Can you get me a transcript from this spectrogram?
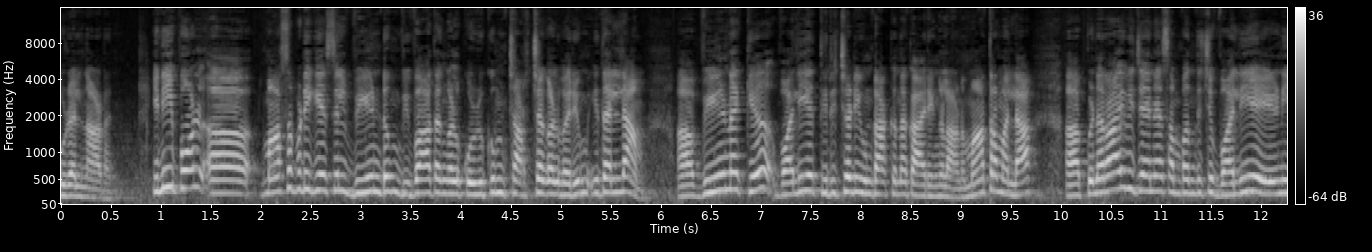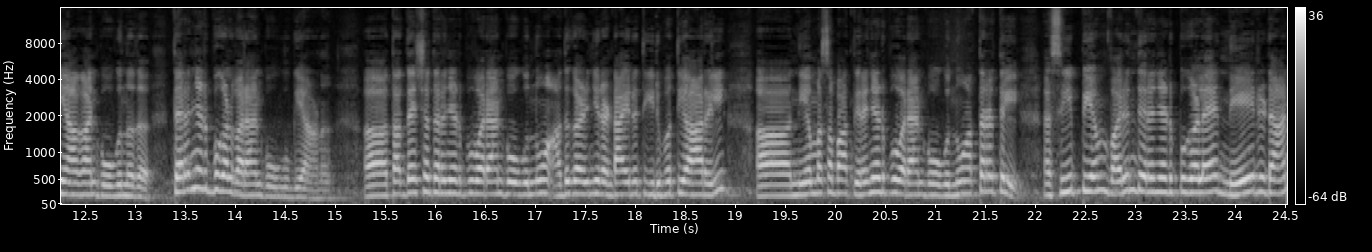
കുഴൽനാടൻ. ഇനിയിപ്പോൾ മാസപ്പടി കേസിൽ വീണ്ടും വിവാദങ്ങൾ കൊഴുക്കും ചർച്ചകൾ വരും. ഇതെല്ലാം വീണയ്ക്ക് വലിയ തിരിച്ചടി ഉണ്ടാക്കുന്ന കാര്യങ്ങളാണ്. മാത്രമല്ല പിണറായി വിജയനെ സംബന്ധിച്ച് വലിയ ഏണിയാകാൻ പോകുന്നത് തെരഞ്ഞെടുപ്പുകൾ വരാൻ പോകുകയാണ്. തദ്ദേശ തെരഞ്ഞെടുപ്പ് വരാൻ പോകുന്നു. അത് കഴിഞ്ഞ് രണ്ടായിരത്തി ഇരുപത്തിയാറിൽ നിയമസഭാ തിരഞ്ഞെടുപ്പ് വരാൻ പോകുന്നു. അത്തരത്തിൽ സി പി എം വരും തിരഞ്ഞെടുപ്പുകളെ നേരിടാൻ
